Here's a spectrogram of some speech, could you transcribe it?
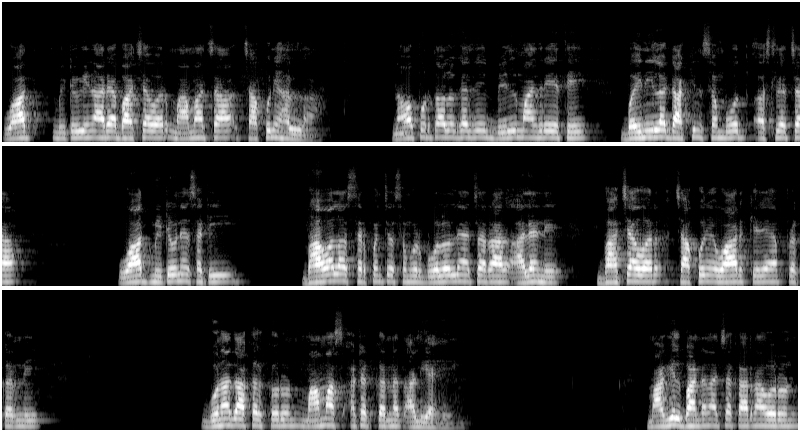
वाद मिटविणाऱ्या भाच्यावर मामाचा चाकूने हल्ला. नवापूर तालुक्यातील बिलमांजरे येथे बहिणीला डाकीन संबोध असल्याचा वाद मिटवण्यासाठी भावाला सरपंचासमोर बोलवण्याचा राग आल्याने भाच्यावर चाकूने वार केल्याप्रकरणी गुन्हा दाखल करून मामास अटक करण्यात आली आहे. मागील भांडणाच्या कारणावरून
